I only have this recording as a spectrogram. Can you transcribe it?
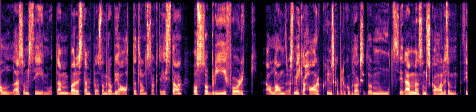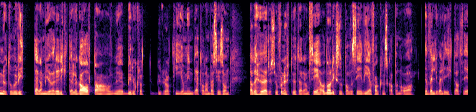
alle som sier imot dem, bare stempla som rabiate transaktivister, og så blir folk alle andre som ikke har kunnskap eller kompetanse til å motsi dem, men som skal liksom finne ut hvorvidt det de gjør, er riktig eller galt, av byråkrati, byråkrati og myndigheter. De bare sier sånn ja, det høres jo fornuftig ut, det de sier. Og når Riksopptalet sier vi er fagkunnskapen, og det er veldig veldig viktig at vi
